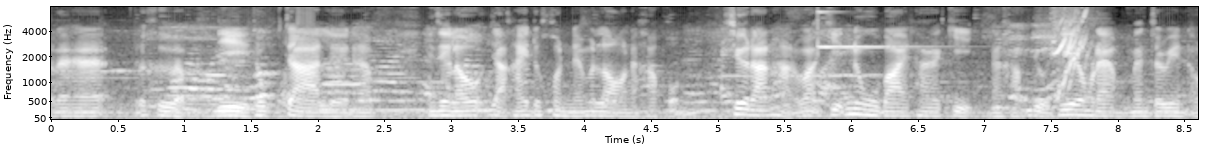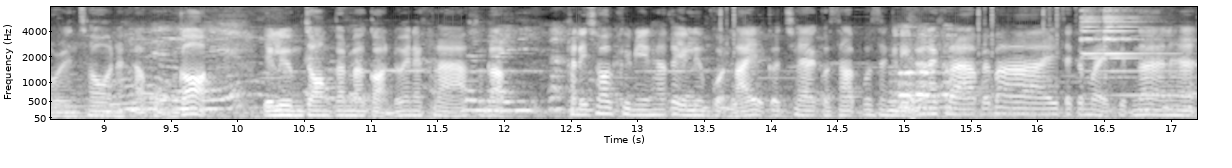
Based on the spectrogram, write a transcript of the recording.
นะฮะ ก็คือแบบดีทุกจานเลยนะครับ จริงๆแล้วอยากให้ทุกคนเนี่ยมาลองนะครับผมชื่อร้านอาหารว่าคินูบายทากากินะครับอยู่ที่โรงแรมแมนจารินออเรนทัลนะครับผมก็อย่าลืมจองกันมาก่อนด้วยนะครับสำหรับใครที่ชอบคลิปนี้นะฮะก็อย่าลืมกดไลค์กดแชร์กดซับกดสังเกตด้วยนะครับบ๊ายบายเจอกันใหม่คลิปหน้านะฮะ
